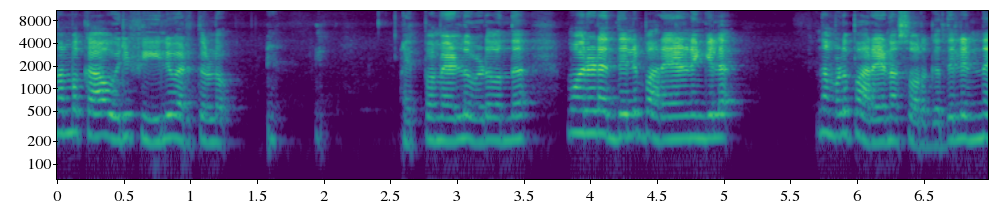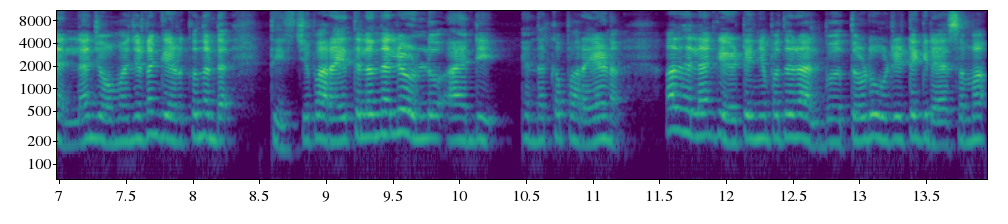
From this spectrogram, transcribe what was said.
നമുക്ക് ആ ഒരു ഫീൽ വരത്തുള്ളൂ. എപ്പം വെള്ളം ഇവിടെ വന്ന് മോനോട് എന്തെങ്കിലും പറയുകയാണെങ്കിൽ നമ്മൾ പറയണം. സ്വർഗത്തിൽ നിന്ന് എല്ലാം ജോമാഞ്ചേട്ടൻ കേൾക്കുന്നുണ്ട്. തിരിച്ച് പറയത്തില്ലെന്നല്ലേ ഉള്ളൂ ആന്റി എന്നൊക്കെ പറയണം. അതെല്ലാം കേട്ട് കഴിഞ്ഞപ്പോൾ ഒരു അത്ഭുതത്തോട് കൂടിയിട്ട് ഗ്രേസമ്മ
